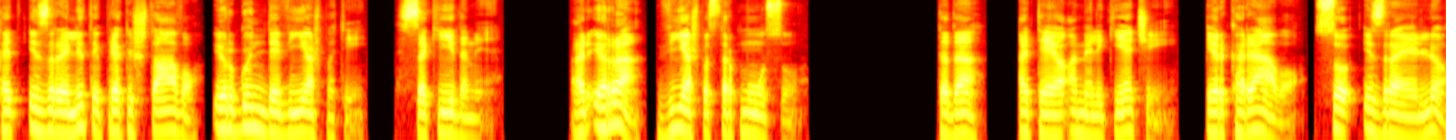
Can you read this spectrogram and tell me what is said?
kad Izraelitai priekaištavo ir gundė viešpatį, sakydami, ar yra viešpas tarp mūsų. Tada atėjo amelikiečiai ir kariavo su Izraeliu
